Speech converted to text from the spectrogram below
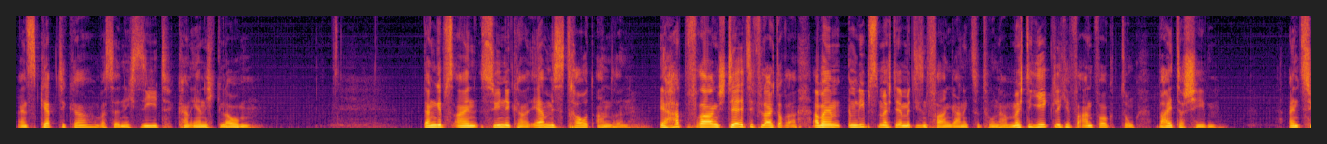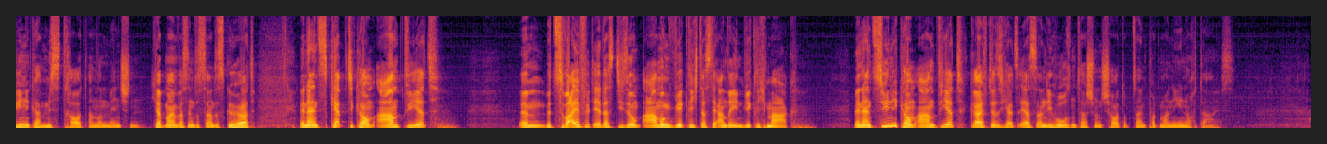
Ein Skeptiker, was er nicht sieht, kann er nicht glauben. Dann gibt es einen Zyniker, er misstraut anderen. Er hat Fragen, stellt sie vielleicht auch, aber im, im liebsten möchte er mit diesen Fragen gar nichts zu tun haben, möchte jegliche Verantwortung weiterschieben. Ein Zyniker misstraut anderen Menschen. Ich habe mal was Interessantes gehört. Wenn ein Skeptiker umarmt wird, ähm, bezweifelt er, dass diese Umarmung wirklich, dass der andere ihn wirklich mag. Wenn ein Zyniker umarmt wird, greift er sich als erstes an die Hosentasche und schaut, ob sein Portemonnaie noch da ist.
